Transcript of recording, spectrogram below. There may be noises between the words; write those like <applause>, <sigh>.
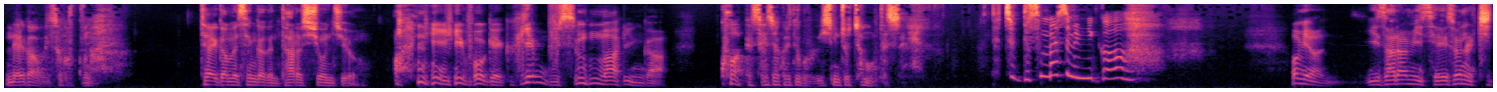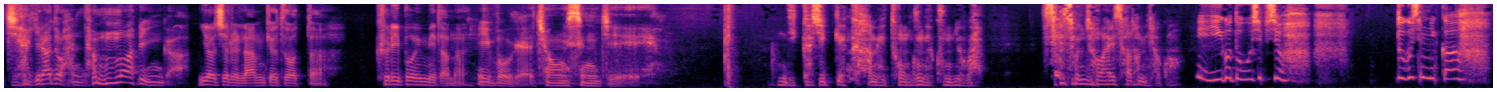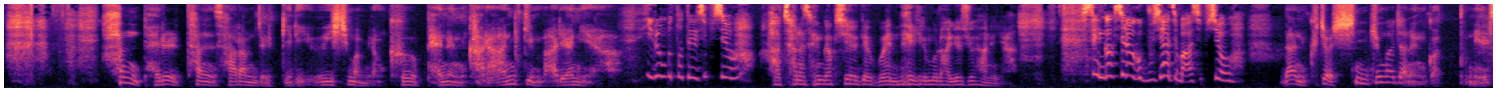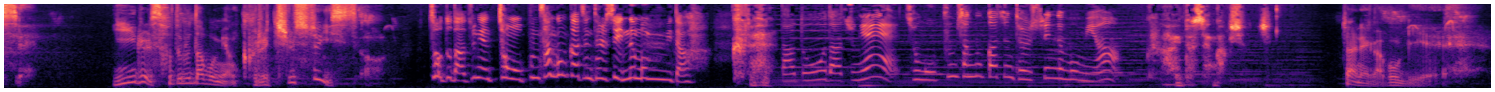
내가 어리석었구나. 대감의 생각은 다르시온지요. 아니 이복에 그게 무슨 말인가? 코앞에 세작을 두고 의심조차 못했으니. 대체 무슨 말씀입니까? 어면 이 사람이 세 손을 지지하기라도 한단 말인가? 여지를 남겨두었다. 그리 보입니다만 이복의 정승지. 니까지 꽤 감히 동궁의 궁녀가 세손자와의 사람이라고. 이, 이것도 오십시오. 누구십니까? 한 배를 탄 사람들끼리 의심하면 그 배는 가라앉기 마련이야. 이름부터 대십시오. 하찮은 생각 씨에게 왜 내 이름을 알려줘야 하느냐? 생각시라고 무시하지 마십시오. 난 그저 신중하자는 것뿐일세. 일을 서두르다 보면 그르칠 수 있어. 저도 나중엔 정오품 상공까진 될 수 있는 몸입니다. 그래, 나도 나중에 정 오품 상금까진 될 수 있는 몸이야. 그 아이도 생각 씨였지. 자네가 보기에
